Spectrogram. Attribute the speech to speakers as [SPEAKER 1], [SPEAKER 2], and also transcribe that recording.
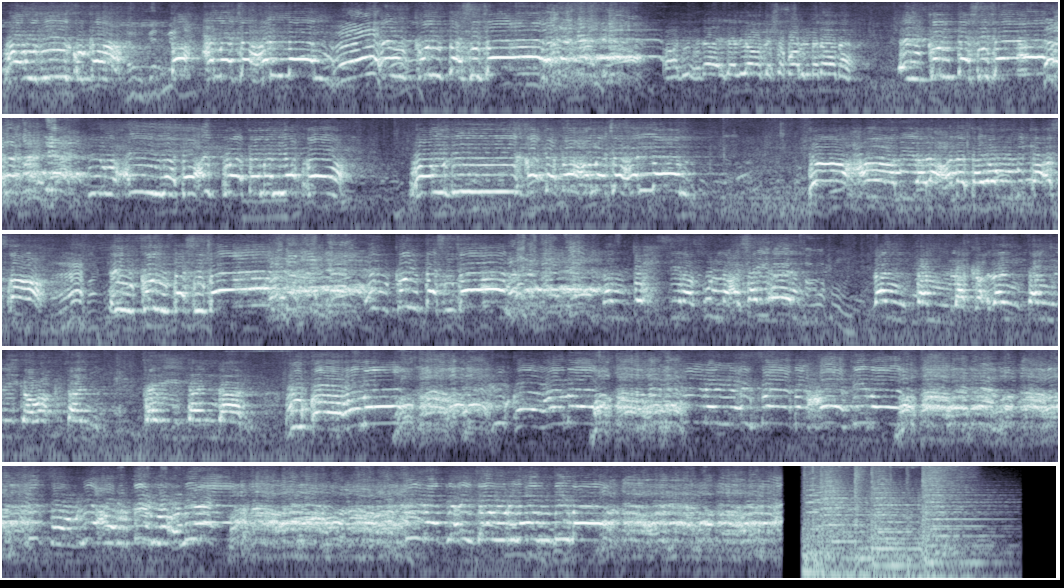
[SPEAKER 1] وأذيقك طعم جهنم إن كنت شجاعا. هذه اليوم المنامة. إن كنت شجاعا. كل شيء لن تملك لن تملك وقتا كي تندم مقاومة. مقاومة. مقاومة. مقاومة العصابة حاكمة. مقاومة. مقاومة. للثورة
